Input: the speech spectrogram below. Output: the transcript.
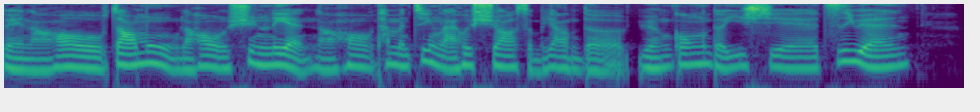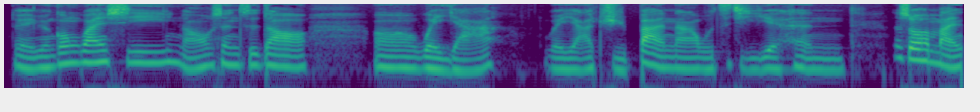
对，然后招募，然后训练，然后他们进来会需要什么样的员工的一些资源，对，员工关系，然后甚至到呃尾牙，尾牙举办啊，我自己也很那时候蛮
